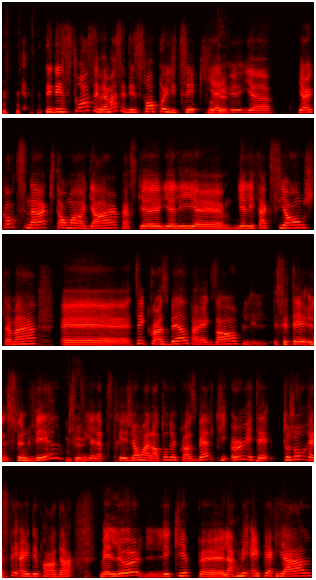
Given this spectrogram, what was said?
C'est des histoires, c'est vraiment c'est des histoires politiques. Il y a, euh, il y a- il y a un continent qui tombe en guerre parce qu'il y, a les, euh, il y a les factions, justement. Euh, tu sais, Crossbell, par exemple, c'était une, c'est une ville. Il y a la petite région alentour de Crossbell qui, eux, étaient toujours restés indépendants. Mais là, l'équipe, euh, l'armée impériale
